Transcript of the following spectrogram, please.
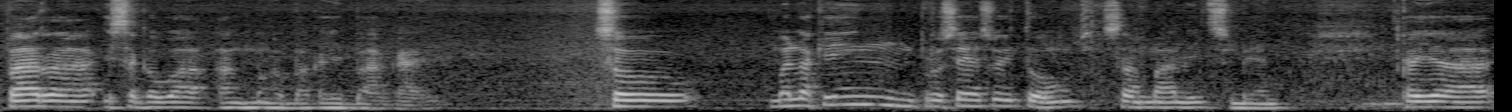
para isagawa ang mga bagay-bagay. So, malaking proseso ito sa management. Kaya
